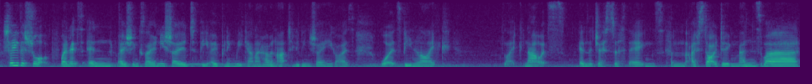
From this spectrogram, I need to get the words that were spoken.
I'll show you the shop when it's in motion because I only showed the opening weekend. I haven't actually been showing you guys what it's been like like now it's in the gist of things. Um, I've started doing menswear,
